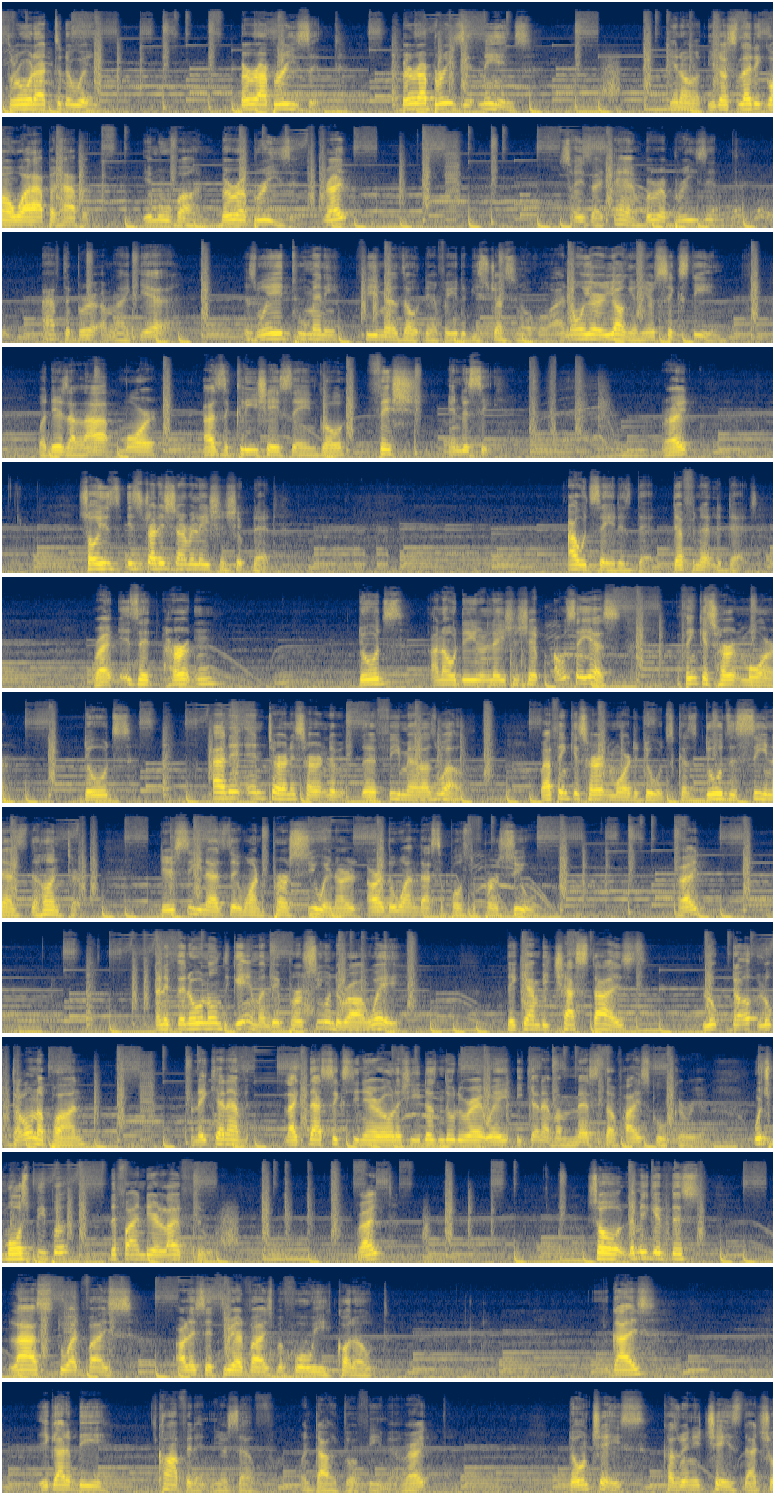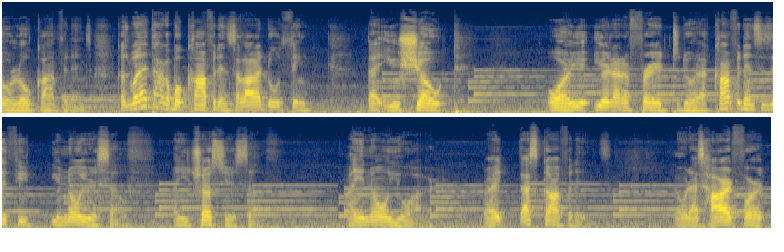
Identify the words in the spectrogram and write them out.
Throw that to the wind. Bera breeze it. Bera breeze it means, you know, you just let it go and what happened happened. You move on. Bera breeze it, right? So he's like, damn, Bera breeze it. After Bera, I'm like, yeah. There's way too many females out there for you to be stressing over. I know you're young and you're 16, but there's a lot more, as the cliche saying go, fish in the sea. Right? So is is traditional relationship dead? I would say it is dead. Definitely dead. Right? Is it hurting dudes? I know the relationship. I would say yes. I think it's hurting more dudes, and in, in turn, it's hurting the, the female as well. But I think it's hurting more the dudes because dudes is seen as the hunter. They're seen as the one pursuing, or are the one that's supposed to pursue. Right? And if they don't know the game and they're pursuing the wrong way, they can be chastised, looked down, looked down upon, and they can have like that 16 year old if she doesn't do the right way, he can have a messed up high school career, which most people define their life through. Right? So let me give this last two advice, or let's say three advice before we cut out. Guys, you gotta be confident in yourself when talking to a female, right? Don't chase, because when you chase, that show low confidence. Because when I talk about confidence, a lot of dudes think that you shout or you, you're not afraid to do that. Confidence is if you, you know yourself and you trust yourself and you know you are, right? That's confidence. You know, that's hard for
